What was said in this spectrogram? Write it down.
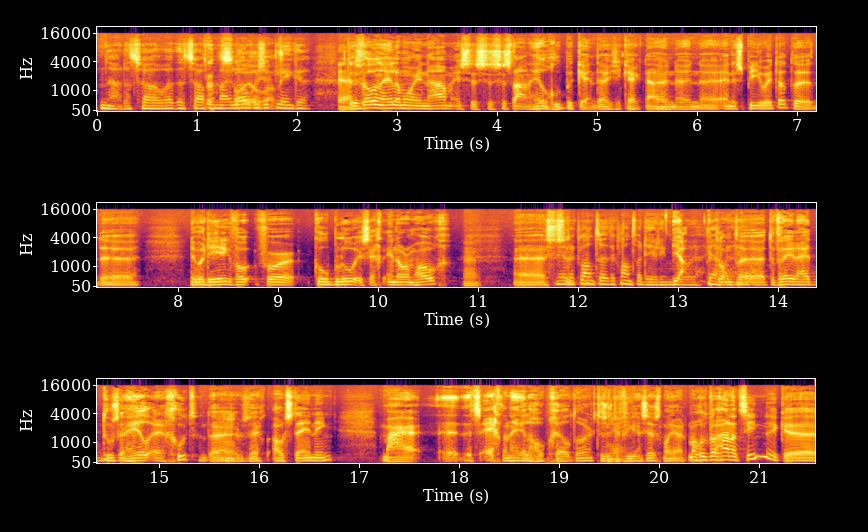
Nou, dat zou, dat zou voor dat mij logisch klinken. Het is wel een hele mooie naam en ze, ze, staan heel goed bekend. Als je kijkt naar hun, hun NSP, hoe heet dat? De, de, de waardering voor, voor Coolblue is echt enorm hoog. Uh, ja, de, klanten, de klantwaardering. Ja, de klantentevredenheid doen ze heel erg goed. Daar is echt outstanding. Maar uh, het is echt een hele hoop geld hoor. Tussen de 4 en 6 miljard. Maar goed, we gaan het zien. Ik, uh...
